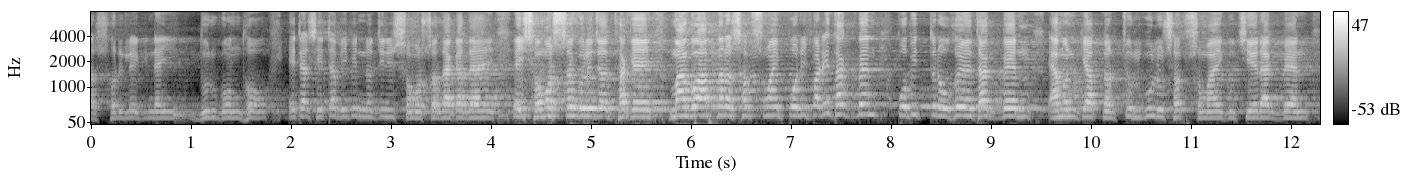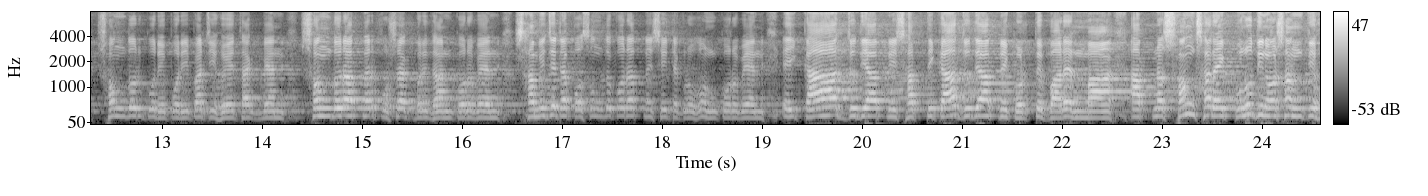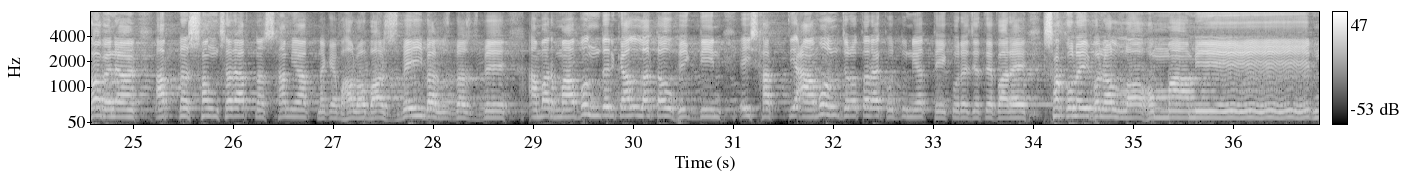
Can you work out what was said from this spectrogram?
তার শরীরে নেই দুর্গন্ধ, এটা সেটা বিভিন্ন জিনিস সমস্যা দেখা দেয়। এই সমস্যাগুলি যদি থাকে, মাগো আপনারা সবসময় পরিপাটি থাকবেন, পবিত্র হয়ে থাকবেন, এমনকি আপনার চুলগুলো সব সময় গুছিয়ে রাখবেন, সুন্দর করে পরিপাটি হয়ে থাকবেন, সুন্দর আপনার পোশাক পরিধান করবেন, স্বামী যেটা পছন্দ করে আপনি সেটা গ্রহণ করবেন। এই কাজ যদি আপনি সাতটি কাজ যদি আপনি করতে পারেন, মা, আপনার সংসারে কোনোদিন অশান্তি হবে না। আপনার সংসারে আপনার স্বামী আপনাকে ভালোবাসবেই ভালোবাসবে আমার মা বোনদেরকে আল্লাহ তৌফিক দিন। এই সাতটি আমল যেন তারা দুনিয়াতে করে যেতে পারে। সকলেই বলেন আল্লাহ আমিন।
